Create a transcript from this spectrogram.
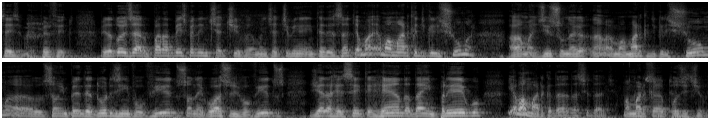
Seis e meia, perfeito. Vereador Zero, parabéns pela iniciativa. É uma iniciativa interessante, é uma, é uma marca de Criciúma. Ah, mas isso não é, não, é uma marca de Criciúma, são empreendedores envolvidos, são negócios envolvidos, gera receita e renda, dá emprego, e é uma marca da, da cidade, uma marca positiva.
